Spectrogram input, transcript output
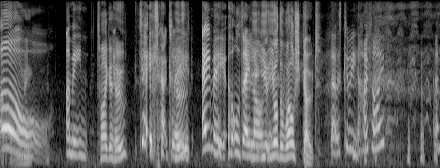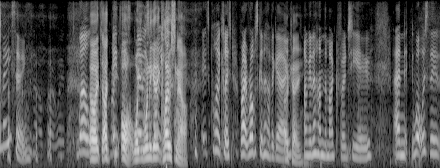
Oh! I mean, Tiger who? exactly. Who? Amy, all day long. you, you're the Welsh goat. That was, can we high five? Amazing. Well, Oh, it, I, it's- oh, well, no, you want to it's get it quite- close now? It's quite close. Right, Rob's going to have a go. Okay. I'm going to hand the microphone to you. And what was the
